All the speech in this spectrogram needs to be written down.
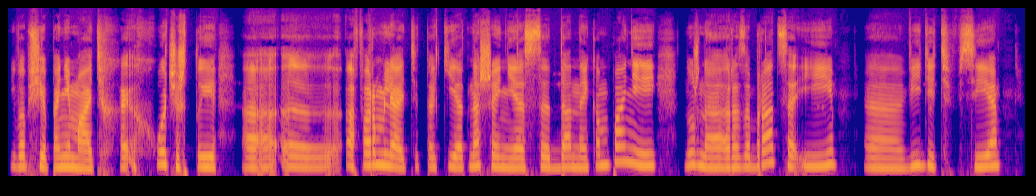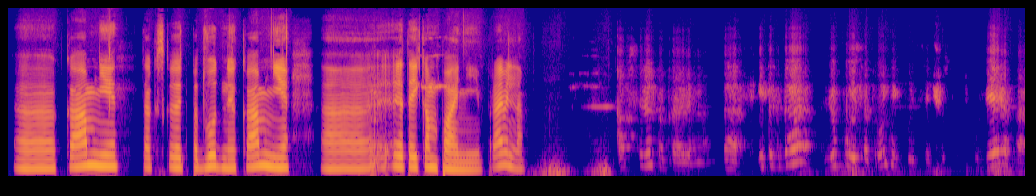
и вообще понимать, хочешь ты а, э, оформлять такие отношения с данной компанией, нужно разобраться и э, видеть все э, камни, так сказать, подводные камни этой компании, правильно? Абсолютно правильно, да. И тогда любой сотрудник будет себя чувствовать уверенно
